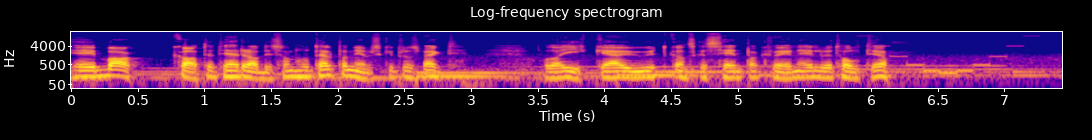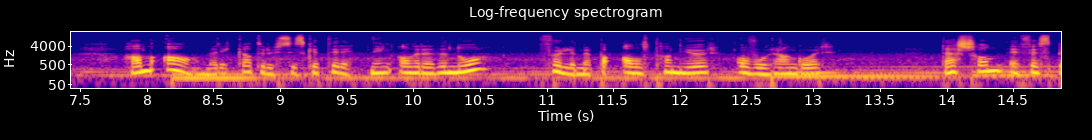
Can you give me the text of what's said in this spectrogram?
ei bakgate til Radisson hotell på Nevskij prospekt. Og da gikk jeg ut ganske sent på kvelden, 11-12-tida. Han aner ikke at russisk etterretning allerede nå følger med på alt han gjør og hvor han går. Det er sånn FSB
